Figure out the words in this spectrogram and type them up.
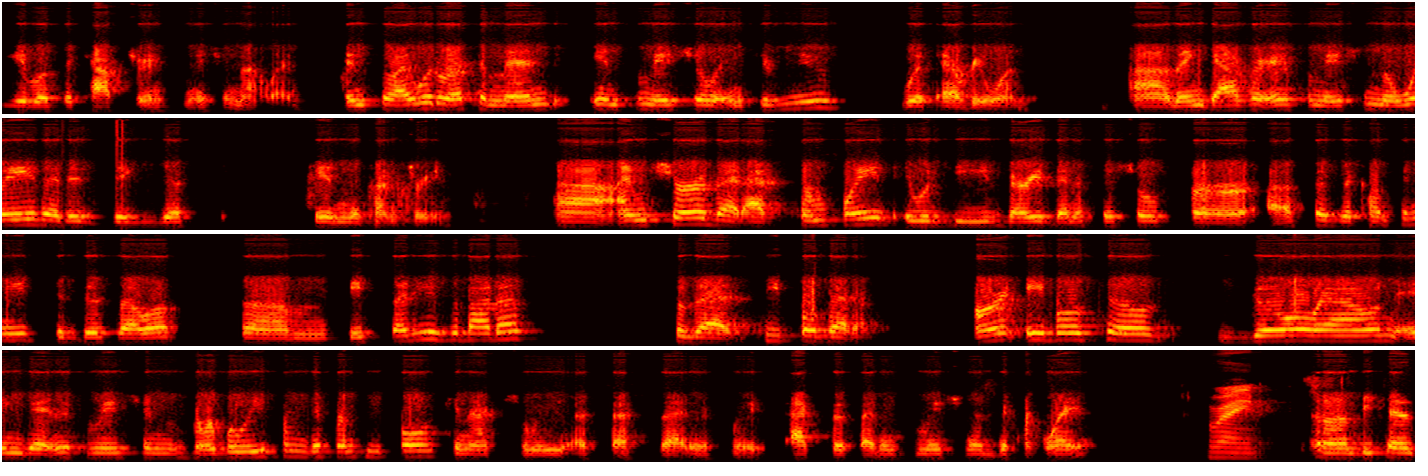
be able to capture information that way. And so I would recommend informational interviews with everyone um, and gather information the way that it exists in the country. Uh, I'm sure that at some point it would be very beneficial for us as a company to develop some case studies about us so that people that aren't able to go around and get information verbally from different people can actually assess that information, access that information a different way. Right. Uh, because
